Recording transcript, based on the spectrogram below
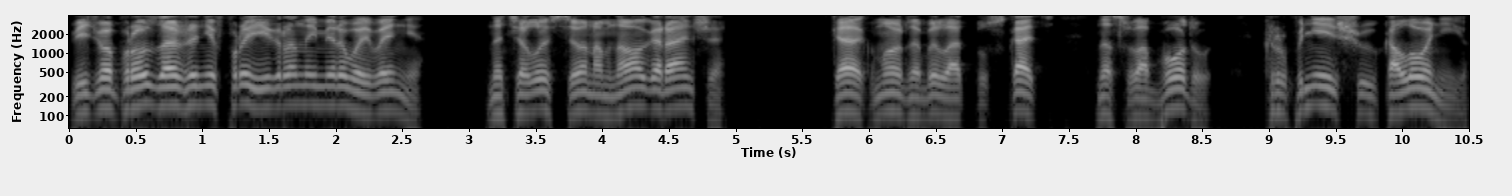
Ведь вопрос даже не в проигранной мировой войне. Началось все намного раньше. Как можно было отпускать на свободу крупнейшую колонию,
